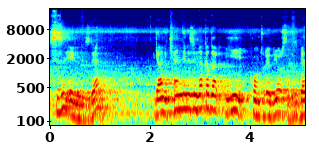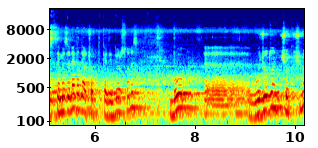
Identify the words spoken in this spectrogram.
sizin elinizde. Yani kendinizi ne kadar iyi kontrol ediyorsanız, beslemenize ne kadar çok dikkat ediyorsanız bu e, vücudun çöküşünü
